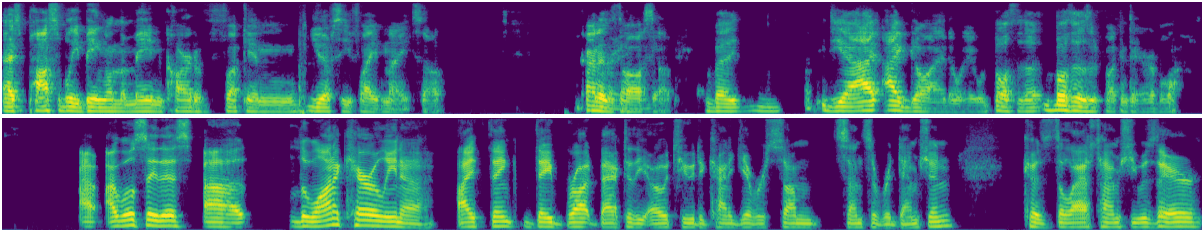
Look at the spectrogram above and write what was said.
as possibly being on the main card of fucking UFC fight night. So kind of Right. toss up. But yeah, I I go either way. With both of the both of those are fucking terrible. I, I will say this uh Luana Carolina, I think they brought back to the O2 to kind of give her some sense of redemption because the last time she was there,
